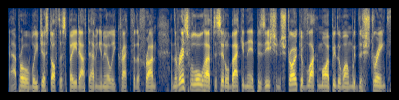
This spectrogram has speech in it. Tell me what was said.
uh, probably just off the speed after having an early crack for the front, and the rest will all have to settle back in their position. Stroke of Luck might be the one with the strength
